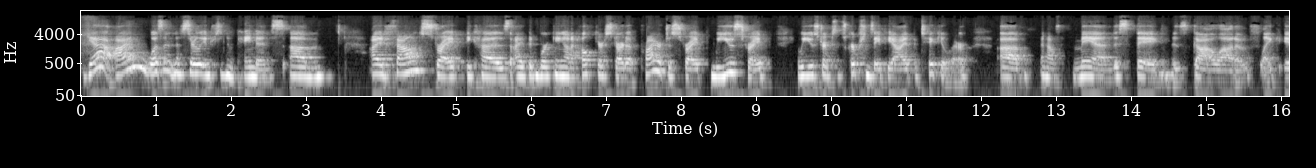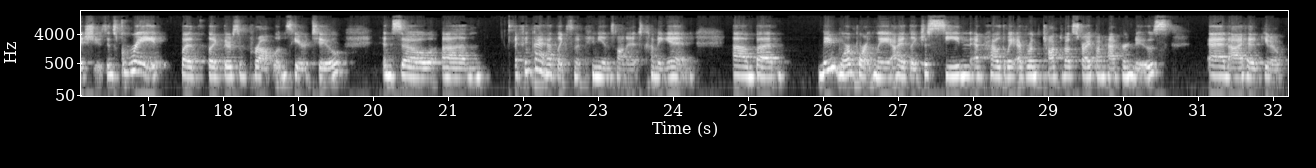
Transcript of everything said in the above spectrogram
Yeah, I wasn't necessarily interested in payments. Um, I had found Stripe because I'd been working on a healthcare startup prior to Stripe. We use Stripe. We use Stripe subscriptions API in particular. Um, and I was like, man, this thing has got a lot of like issues. It's great, but like there's some problems here too. And so um, I think I had like some opinions on it coming in. Um, but maybe more importantly, I had like just seen how the way everyone talked about Stripe on Hacker News. And I had, you know,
